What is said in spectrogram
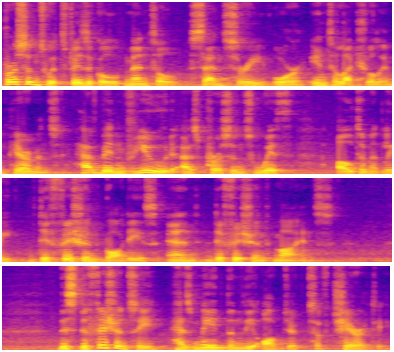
Persons with physical, mental, sensory, or intellectual impairments have been viewed as persons with ultimately deficient bodies and deficient minds. This deficiency has made them the objects of charity.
